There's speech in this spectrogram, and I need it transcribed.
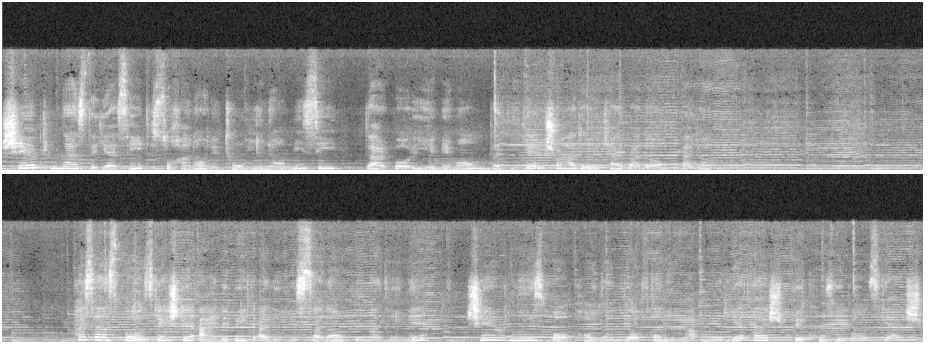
شمر نزد یزید سخنان توهینآمیزی درباره امام و دیگر شهدای کربلا بیان پس از بازگشت اهل بیت علیه السلام به مدینه شمر نیز با پایان یافتن مأموریتش به کوفه بازگشت.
